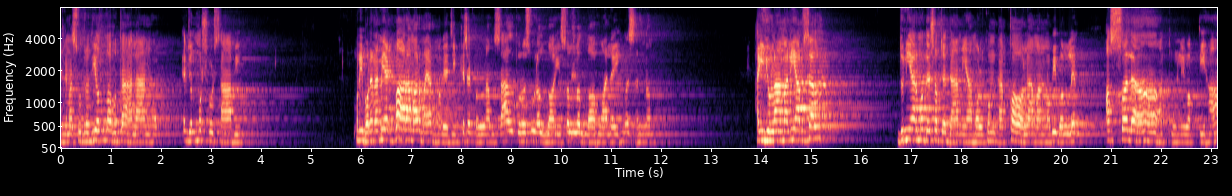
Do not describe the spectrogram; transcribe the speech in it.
ইবনে মাসুদ রাদিয়াল্লাহু তাআলা আনহু, একজন মশহুর সাহাবী। উনি বলেন, আমি একবার আমার মায়ার নবে জিজ্ঞাসা করলাম সাল তু রাসূলুল্লাহ সাল্লাল্লাহু আলাইহি ওয়াসাল্লাম আইয়ুল আমালি আফজাল? দুনিয়ার মধ্যে সবচেয়ে দামি আমল কোনটা? কল, আমার নবী বললেন, আসসালাতু লিওয়াক্তিহা,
